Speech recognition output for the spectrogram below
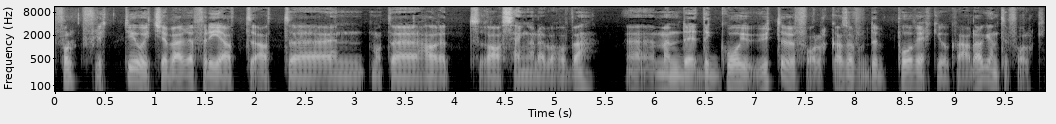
folk flytter jo ikke bare fordi at, at uh, en på en måte har et ras hengende over hodet. Uh, men det, det, går jo utover folk. Altså, det påvirker jo hverdagen til folk.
